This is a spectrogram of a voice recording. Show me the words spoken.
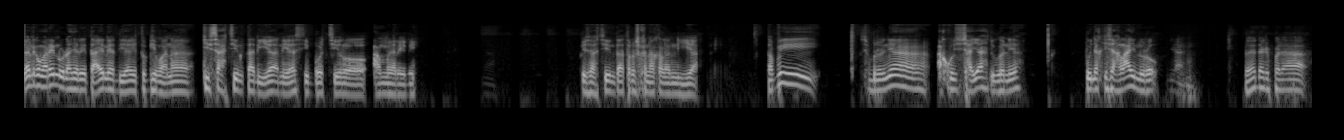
Dan kemarin udah nyeritain ya dia itu gimana kisah cinta dia nih ya si bocil Amer ini. Kisah cinta terus kenakalan dia. Tapi sebenarnya aku saya juga nih ya punya kisah lain bro. Ya. Soalnya daripada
